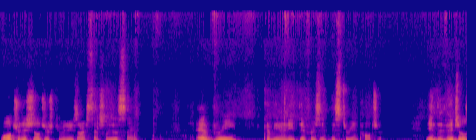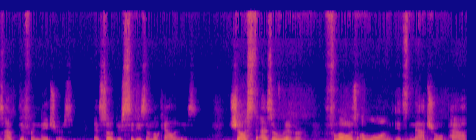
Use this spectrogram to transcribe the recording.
all traditional Jewish communities are essentially the same. Every community differs in history and culture. Individuals have different natures, and so do cities and localities. Just as a river flows along its natural path,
